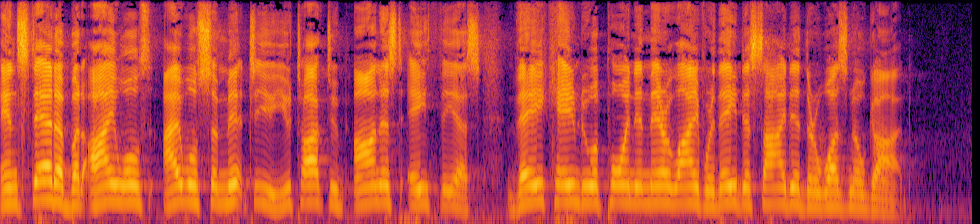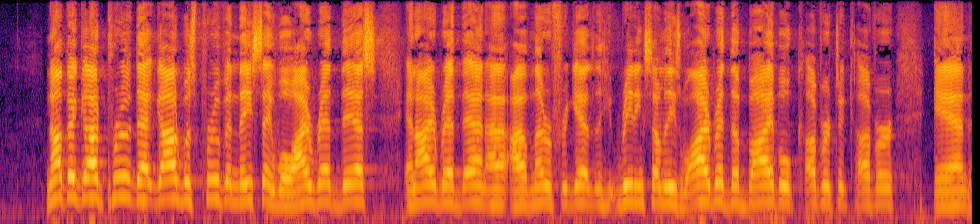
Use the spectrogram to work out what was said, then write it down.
Instead of, but I will, I will submit to you. You talk to honest atheists. They came to a point in their life where they decided there was no God. Not that God proved that God was proven. They say, well, I read this and I read that. And I'll never forget reading some of these. Well, I read the Bible cover to cover and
